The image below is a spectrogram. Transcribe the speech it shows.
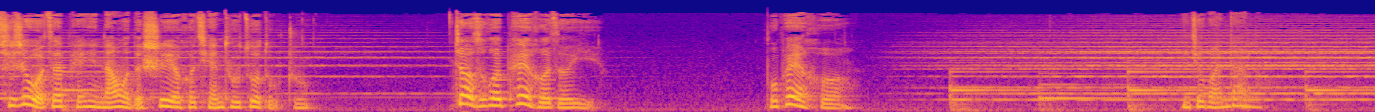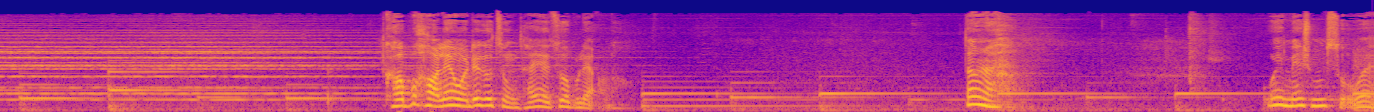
其实我在陪你拿我的事业和前途做赌注。赵子慧配合则已，不配合，你就完蛋了。考不好，连我这个总裁也做不了了。当然，我也没什么所谓，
